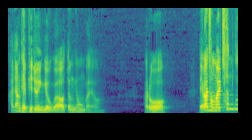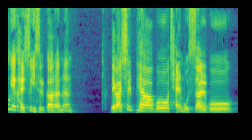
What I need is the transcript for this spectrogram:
가장 대표적인 경우가 어떤 경우인가요? 바로 내가 정말 천국에 갈 수 있을까라는 내가 실패하고 잘 못 살고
